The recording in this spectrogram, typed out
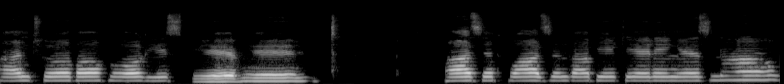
and to the Holy Spirit, as it was in the beginning, is now,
